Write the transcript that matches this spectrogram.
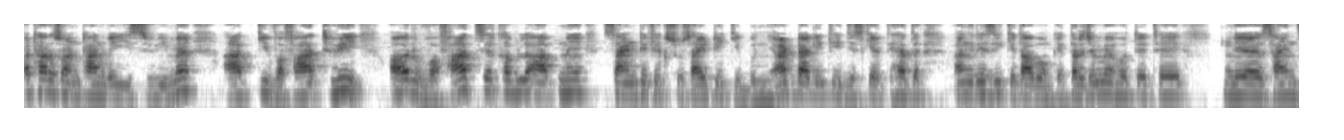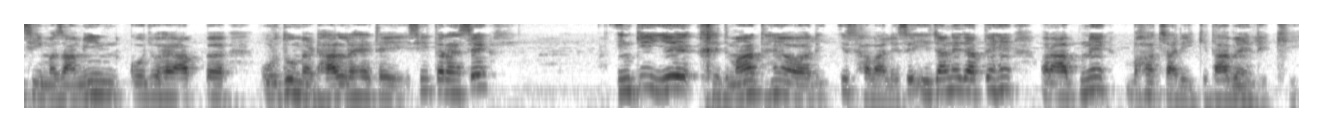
अठारह ईस्वी में आपकी वफ़ात हुई और वफ़ात से कबल आपने साइंटिफिक सोसाइटी की बुनियाद डाली थी, जिसके तहत अंग्रेज़ी किताबों के तर्जमे होते थे साइंसी मजामी को जो है आप उर्दू में ढाल रहे थे। इसी तरह से इनकी ये खिदमात हैं और इस हवाले से ये जाने जाते हैं और आपने बहुत सारी किताबें लिखी।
